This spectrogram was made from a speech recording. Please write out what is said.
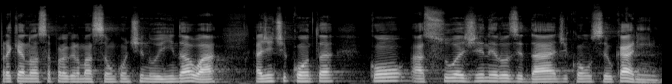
para que a nossa programação continue indo ao ar. A gente conta com a sua generosidade, com o seu carinho.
